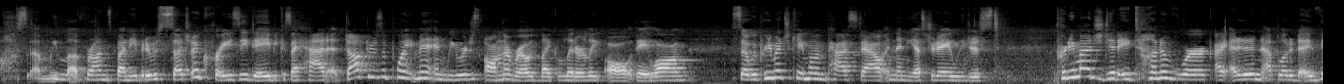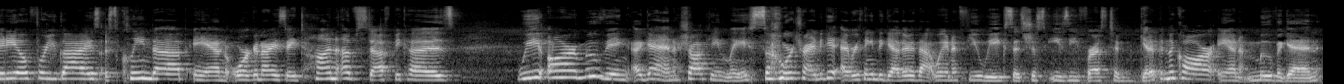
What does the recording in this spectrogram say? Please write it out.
awesome. We love Bronzed Bunny, but it was such a crazy day because I had a doctor's appointment and we were just on the road like literally all day long. So we pretty much came home and passed out and then yesterday we just pretty much did a ton of work. I edited and uploaded a video for you guys, just cleaned up and organized a ton of stuff because we are moving again, shockingly. So we're trying to get everything together. That way in a few weeks, it's just easy for us to get up in the car and move again.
